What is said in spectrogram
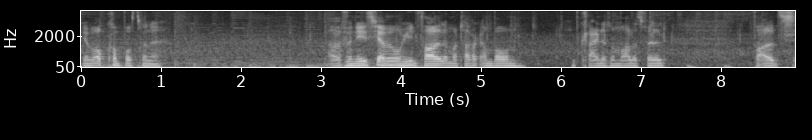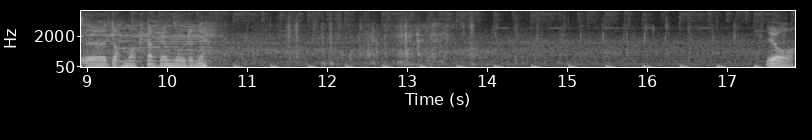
Hier haben wir auch Kompost drin. Aber für nächstes Jahr werden wir auf jeden Fall immer Tabak anbauen. Ein kleines normales Feld. Falls äh, doch mal knapp werden sollte, ne? Ja.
